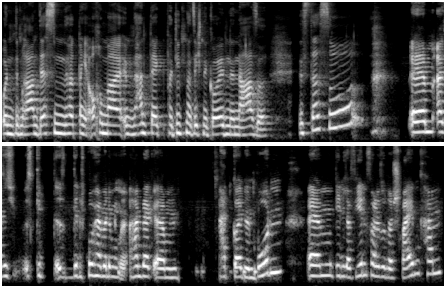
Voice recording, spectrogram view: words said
Und im Rahmen dessen hört man ja auch immer, im Handwerk verdient man sich eine goldene Nase. Ist das so? Ähm, also ich, es gibt äh, den Spruch ja mit dem Handwerk ähm, hat goldenen Boden, ähm, den ich auf jeden Fall so unterschreiben kann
